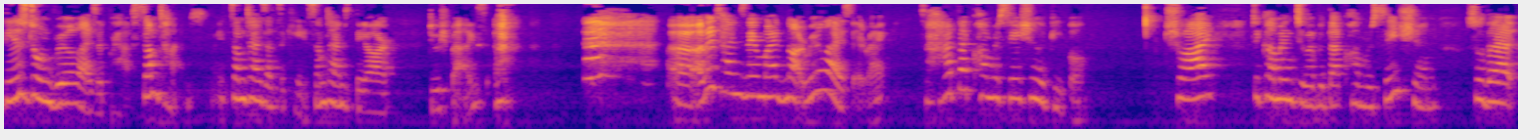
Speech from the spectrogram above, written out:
They just don't realize it. Perhaps sometimes, right? Sometimes that's the case. Sometimes they are douchebags. uh, other times they might not realize it, right? So have that conversation with people. Try to come into it with that conversation so that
